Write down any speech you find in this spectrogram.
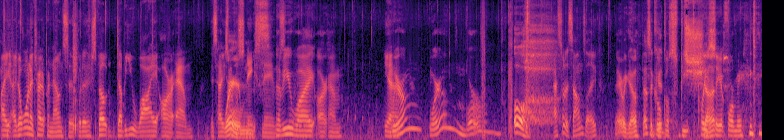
I, I don't want to try to pronounce it, but they're spelled W Y R M. Is how you spell the snake's Worms. names. W Y R M. yeah, Worm? Worm? Worm? Oh, that's what it sounds like. there we go. That's a Google good speak. shot. Please say it for me.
